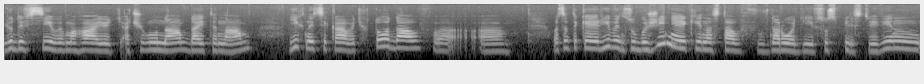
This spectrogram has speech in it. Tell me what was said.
люди всі вимагають, а чому нам, дайте нам. Їх не цікавить, хто дав. Оце такий рівень зубожіння, який настав в народі і в суспільстві, він,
